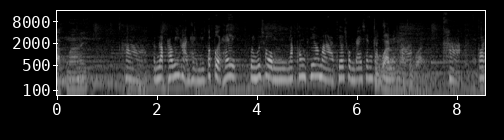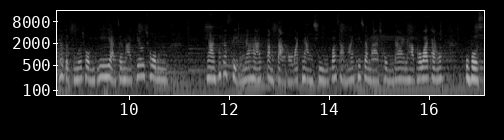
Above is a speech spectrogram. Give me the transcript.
ลักไม้ ค่ะสำหรับพระวิหารแห่งนี้ก็เปิดให้คุณผู้ชมนักท่องเที่ยวมาเที่ยวชมได้เช่นกัทุนกวัใช่นไหมมาคะ ทุกวัน ค่ะ ก็ถ้าเกิดคุณผู้ชมที่อยากจะมาเที่ยวชม งานพุทธศิลป์นะคะต่างๆ ของวัดนางชีก็สามารถที่จะมาชมได้นะคะเพราะว่าทั้งอุโบส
